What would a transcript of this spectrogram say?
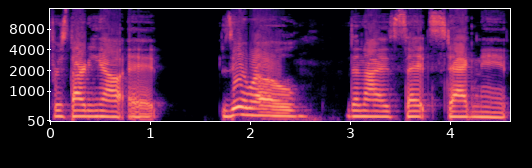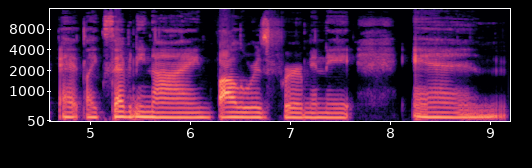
for starting out at zero. Then I set stagnant at like 79 followers for a minute and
